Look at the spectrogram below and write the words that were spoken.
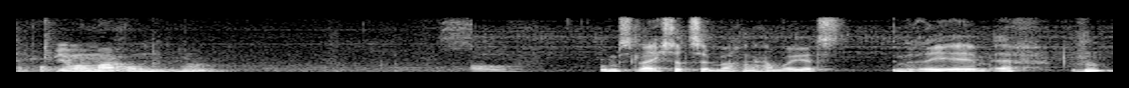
Dann probieren wir mal rum. Ne? Um es leichter zu machen, haben wir jetzt ein Re-EMF. Mhm.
